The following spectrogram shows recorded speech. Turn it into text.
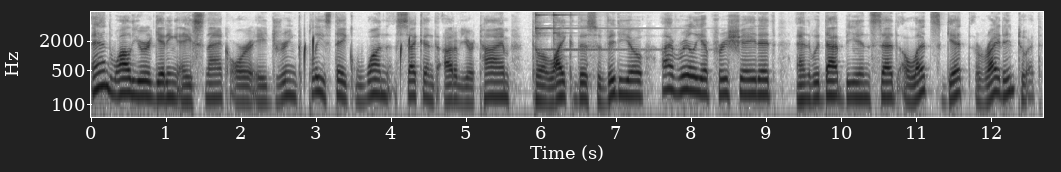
And while you're getting a snack or a drink, please take one second out of your time to like this video. I really appreciate it. And with that being said, let's get right into it.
